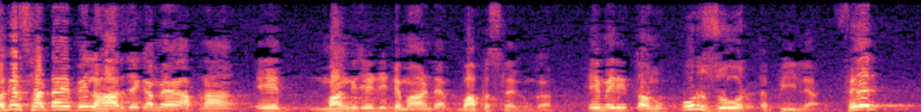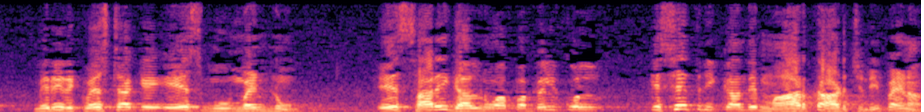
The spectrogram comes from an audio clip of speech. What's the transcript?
ਅਗਰ ਸਾਡਾ ਇਹ ਬਿੱਲ ਹਾਰ ਜਾਏਗਾ, ਮੈਂ ਆਪਣਾ ਇਹ ਮੰਗ ਜਿਹੜੀ ਡਿਮਾਂਡ ਹੈ, ਵਾਪਸ ਲੈ ਲੂੰਗਾ ਇਹ ਮੇਰੀ ਤੁਹਾਨੂੰ ਪੁਰਜ਼ੋਰ ਅਪੀਲ ਆ ਫਿਰ ਮੇਰੀ ਰਿਕੁਐਸਟ ਹੈ ਕਿ ਇਸ ਮੂਵਮੈਂਟ ਨੂੰ ਇਹ ਸਾਰੀ ਗੱਲ ਨੂੰ ਆਪਾਂ ਬਿਲਕੁਲ ਕਿਸੇ ਤਰੀਕਾਂ ਦੇ ਮਾਰ ਧਾੜ ਚ ਨਹੀਂ ਪੈਣਾ।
